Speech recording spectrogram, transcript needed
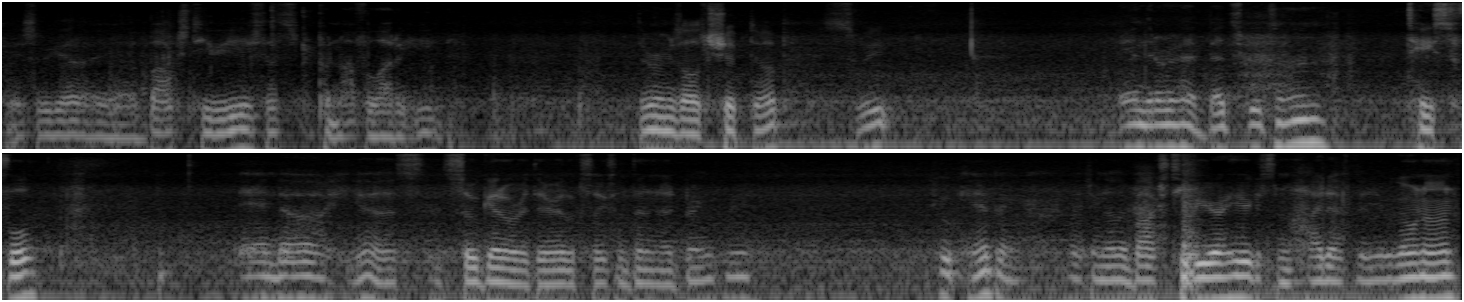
Okay, so we got a uh, box TV. So that's putting off a lot of heat. The room is all chipped up. Sweet. And they don't even have bed skirts on. Tasteful. And uh, yeah, that's, so ghetto right there. It looks like something I'd bring with me. Let's go camping. Got another box TV right here. Get some high def video going on.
